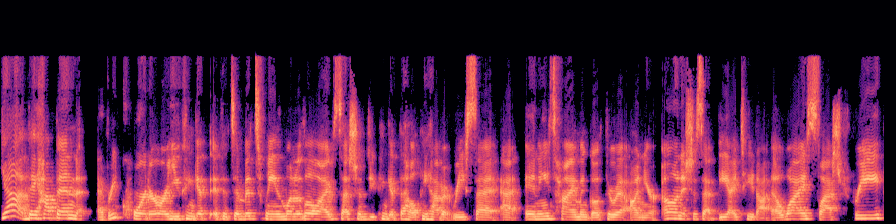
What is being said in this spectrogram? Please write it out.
Yeah, they happen every quarter, or you can get, if it's in between one of the live sessions, you can get the Healthy Habit Reset at any time and go through it on your own. It's just at bit.ly slash free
